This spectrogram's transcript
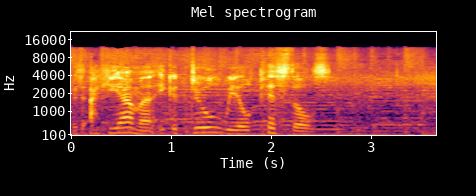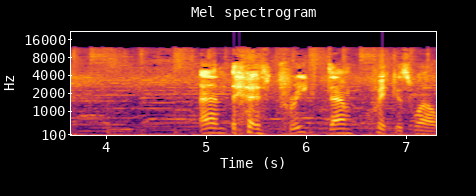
With Akiyama, he could dual wield pistols. And it's pretty damn quick as well.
